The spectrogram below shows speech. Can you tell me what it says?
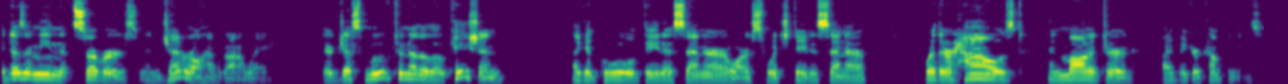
it doesn't mean that servers in general have gone away. They're just moved to another location, like a Google data center or a Switch data center, where they're housed and monitored by bigger companies.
